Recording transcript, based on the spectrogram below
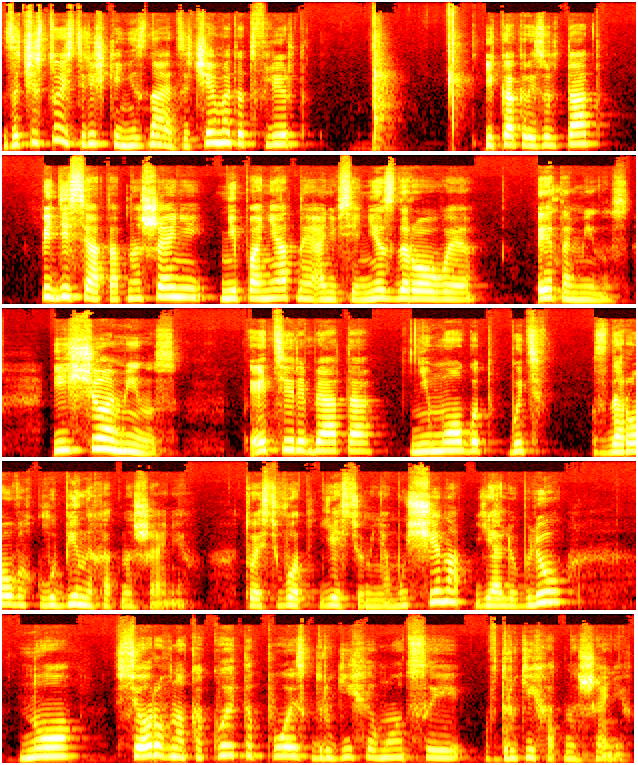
Зачастую истерички не знают, зачем этот флирт. И как результат 50 отношений непонятные, они все нездоровые. Это минус. Еще минус. Эти ребята не могут быть в здоровых глубинных отношениях. То есть вот есть у меня мужчина, я люблю, но все равно какой-то поиск других эмоций в других отношениях.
